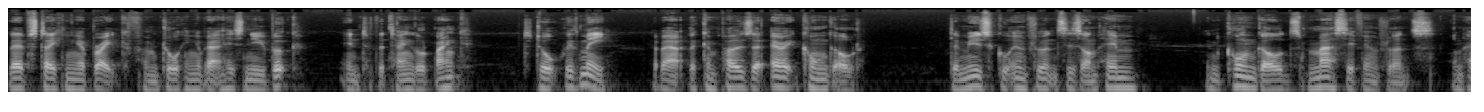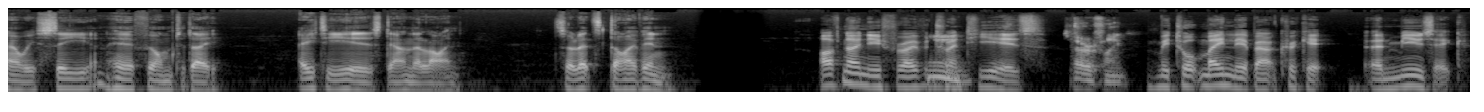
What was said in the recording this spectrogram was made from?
Lev's taking a break from talking about his new book, Into the Tangled Bank, to talk with me about the composer Erich Korngold, the musical influences on him, and Korngold's massive influence on how we see and hear film today, 80 years down the line. So let's dive in. I've known you for over mm. 20 years. Terrifying. We talk mainly about cricket and music,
